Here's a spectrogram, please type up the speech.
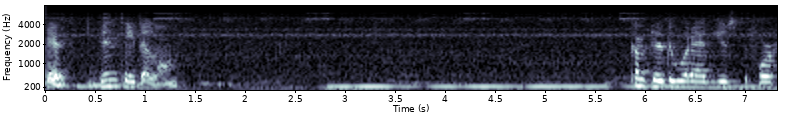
There, it didn't take that long. compared to what I've used before.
